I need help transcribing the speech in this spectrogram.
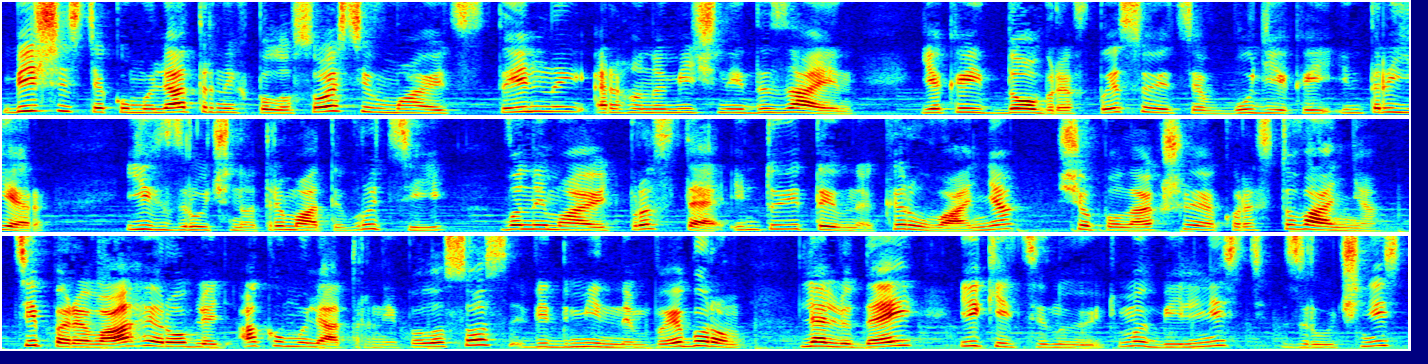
Більшість акумуляторних пилососів мають стильний ергономічний дизайн, який добре вписується в будь-який інтер'єр. Їх зручно тримати в руці. Вони мають просте інтуїтивне керування, що полегшує користування. Ці переваги роблять акумуляторний пилосос відмінним вибором для людей, які цінують мобільність, зручність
